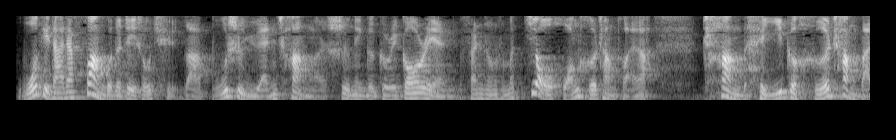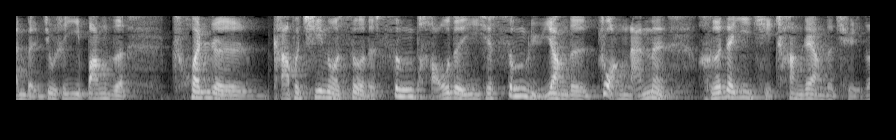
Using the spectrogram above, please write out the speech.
我给大家放过的这首曲子啊，不是原唱啊，是那个 Gregorian 翻成什么教皇合唱团啊唱的一个合唱版本，就是一帮子。穿着卡布奇诺色的僧袍的一些僧侣样的壮男们合在一起唱这样的曲子，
